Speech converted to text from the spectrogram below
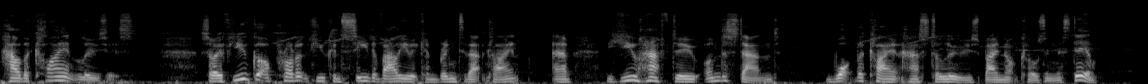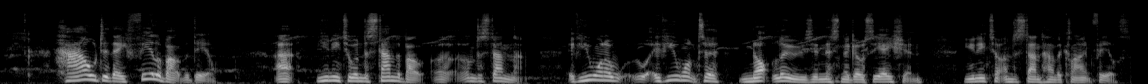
how the client loses. So if you've got a product you can see the value it can bring to that client, um, you have to understand what the client has to lose by not closing this deal. How do they feel about the deal? Uh, you need to understand about uh, understand that. If you want to, if you want to not lose in this negotiation, you need to understand how the client feels.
